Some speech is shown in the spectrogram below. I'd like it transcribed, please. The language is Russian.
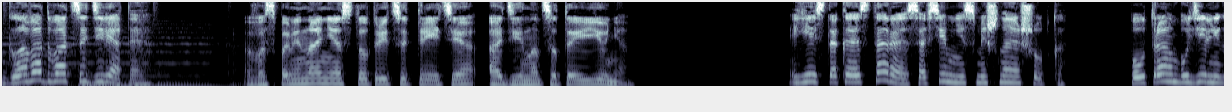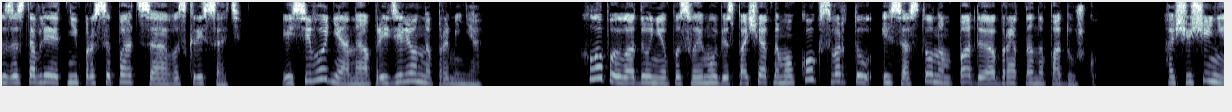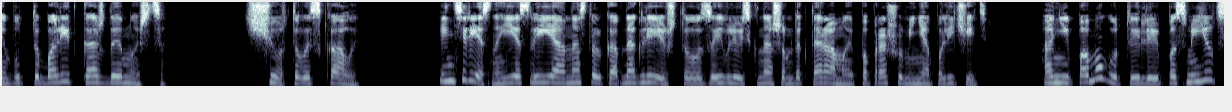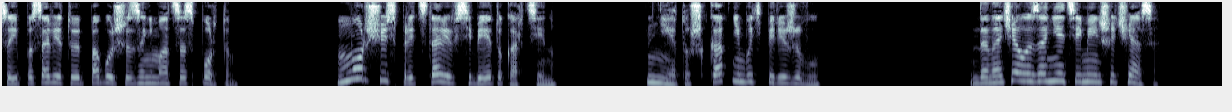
Глава 29. Воспоминание 133, 11 июня. Есть такая старая, совсем не смешная шутка. По утрам будильник заставляет не просыпаться, а воскресать. И сегодня она определенно про меня. Хлопаю ладонью по своему беспощадному коксворту и со стоном падаю обратно на подушку. Ощущение, будто болит каждая мышца. Чёртовы скалы. Интересно, если я настолько обнаглею, что заявлюсь к нашим докторам и попрошу меня полечить, они помогут или посмеются и посоветуют побольше заниматься спортом? Морщусь, представив себе эту картину. Нет уж, как-нибудь переживу. До начала занятий меньше часа.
